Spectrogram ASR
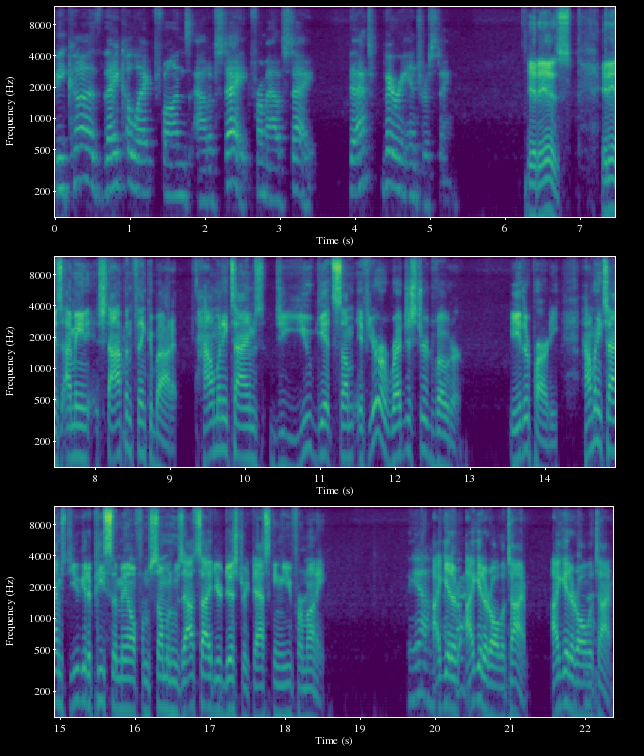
because they collect funds out of state, from out of state. That's very interesting. It is. It is. I mean, stop and think about it. How many times do you get some, if you're a registered voter, either party, how many times do you get a piece of mail from someone who's outside your district asking you for money? Yeah. I get it. right. I get it all the time. I get it all the time.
